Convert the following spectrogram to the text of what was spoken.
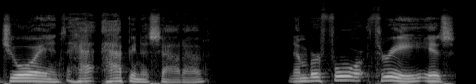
joy and ha- happiness out of? Number four, three is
